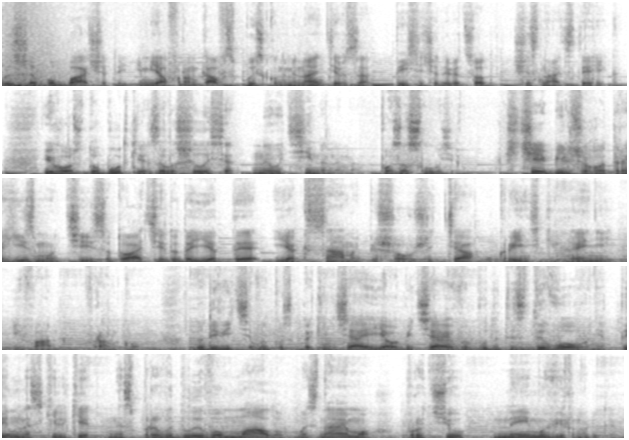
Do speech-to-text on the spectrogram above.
лише побачити ім'я Франка в списку номінантів за 1916 рік. Його здобутки залишилися неоціненими по заслузі. Ще більшого трагізму цій ситуації додає те, як саме пішов в життя український геній Іван Франко. Додивіться випуск до кінця, і я обіцяю, ви будете здивовані тим, наскільки несправедливо мало ми знаємо про цю неймовірну людину.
